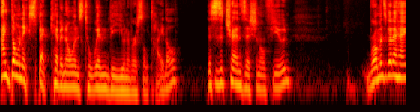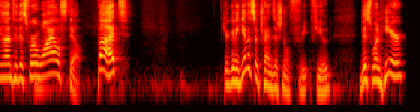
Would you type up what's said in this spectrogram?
I don't expect Kevin Owens to win the Universal title. This is a transitional feud. Roman's going to hang on to this for a while still. But if you're going to give us a transitional feud, this one here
